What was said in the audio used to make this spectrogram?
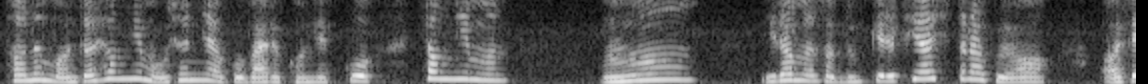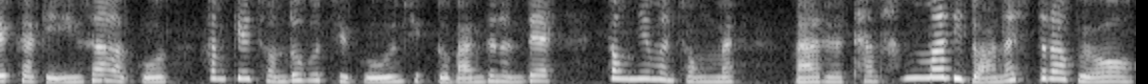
저는 먼저 형님 오셨냐고 말을 건넸고 형님은 응 이러면서 눈길을 피하시더라고요. 어색하게 인사하고 함께 전도 붙이고 음식도 만드는데 형님은 정말 말을 단 한마디도 안 하시더라고요.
